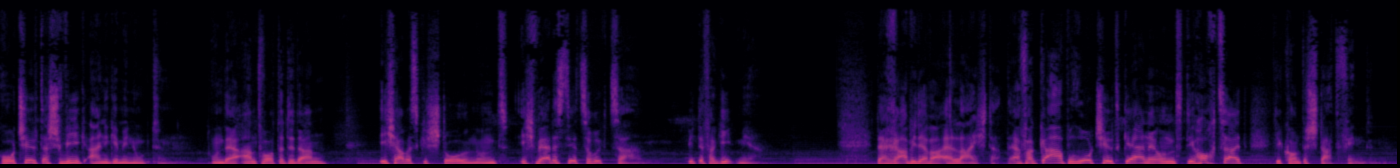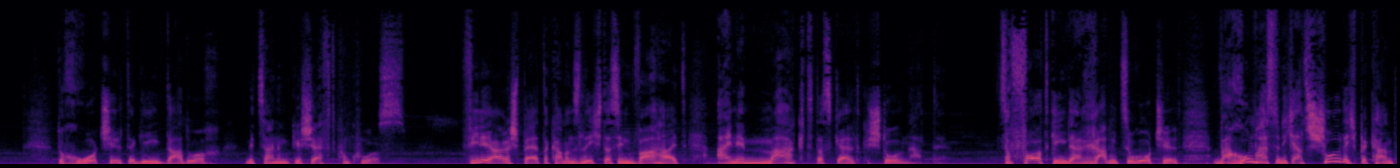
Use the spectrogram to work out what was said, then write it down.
Rothschild, der schwieg einige Minuten und er antwortete dann, ich habe es gestohlen und ich werde es dir zurückzahlen. Bitte vergib mir. Der Rabbi, der war erleichtert. Er vergab Rothschild gerne und die Hochzeit, die konnte stattfinden. Doch Rothschild, der ging dadurch mit seinem Geschäft Konkurs. Viele Jahre später kam ans Licht, dass in Wahrheit eine Magd das Geld gestohlen hatte. Sofort ging der Rabbi zu Rothschild. Warum hast du dich als schuldig bekannt,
